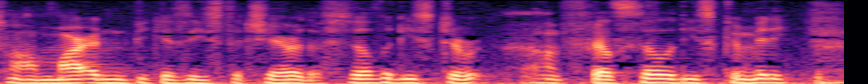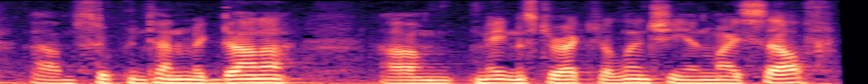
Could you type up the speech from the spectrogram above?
Tom Martin, because he's the chair of the Facilities, uh, Facilities Committee, um, Superintendent McDonough, um, Maintenance Director Lynchy, and myself.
